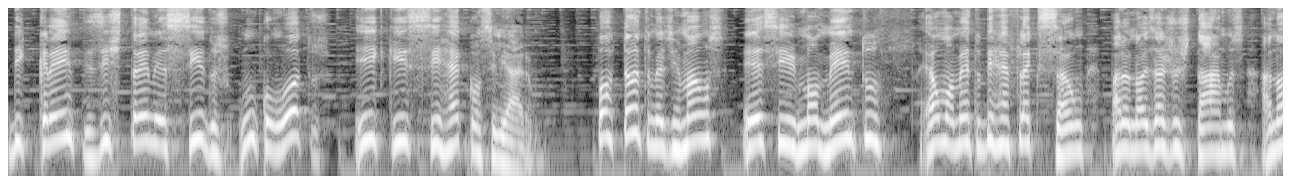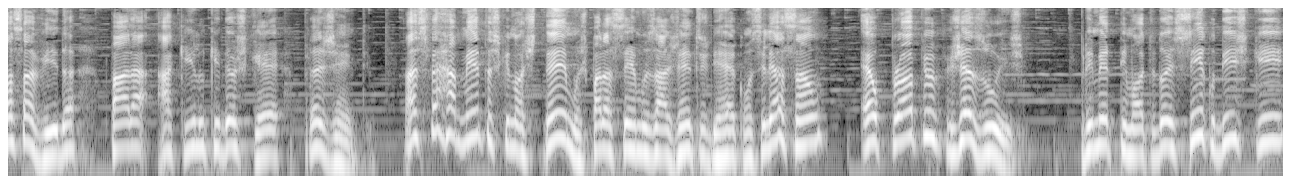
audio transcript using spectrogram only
de crentes estremecidos um com outros e que se reconciliaram. Portanto, meus irmãos, esse momento é um momento de reflexão para nós ajustarmos a nossa vida para aquilo que Deus quer para gente. As ferramentas que nós temos para sermos agentes de reconciliação é o próprio Jesus. 1 Timóteo 2,5 diz que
